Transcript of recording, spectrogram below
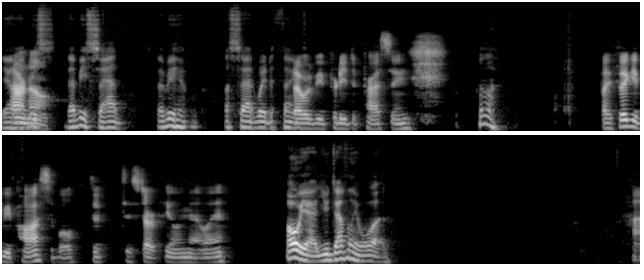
yeah, I don't that'd be, know. s- that'd be sad. That'd be a sad way to think. That would be pretty depressing. Huh. But I think it'd be possible to to start feeling that way. Oh yeah, you definitely would. I,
